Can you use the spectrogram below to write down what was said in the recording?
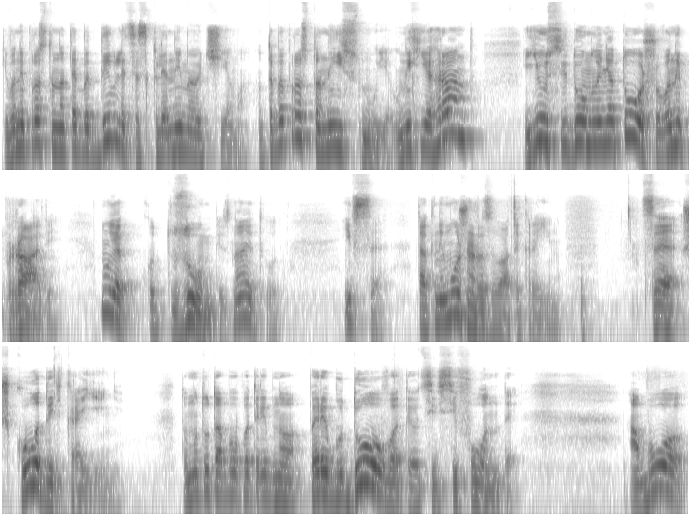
і вони просто на тебе дивляться скляними очима. У тебе просто не існує. У них є грант, і є усвідомлення того, що вони праві. Ну, як от зомбі, знаєте, от. і все. Так не можна розвивати країну. Це шкодить країні. Тому тут або потрібно перебудовувати оці всі фонди, або,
